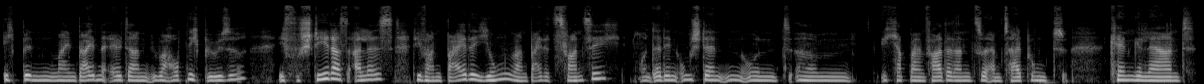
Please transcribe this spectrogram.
ich bin meinen beiden Eltern überhaupt nicht böse. Ich verstehe das alles. Die waren beide jung, waren beide 20 unter den Umständen und ähm, ich habe meinen Vater dann zu einem Zeitpunkt kennengelernt,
